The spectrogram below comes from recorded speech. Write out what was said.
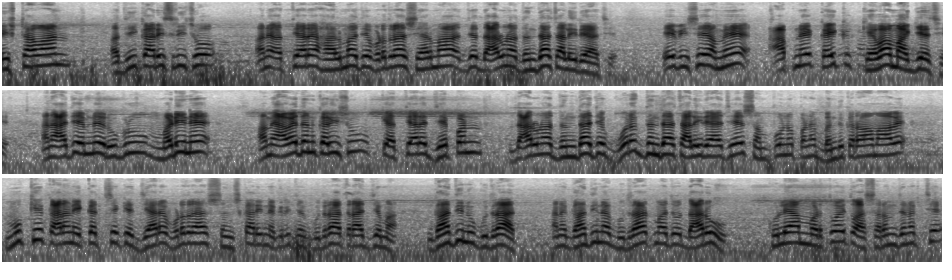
નિષ્ઠાવાન અધિકારીશ્રી છો અને અત્યારે હાલમાં જે વડોદરા શહેરમાં જે દારૂના ધંધા ચાલી રહ્યા છે, એ વિશે અમે આપને કંઈક કહેવા માગીએ છીએ. અને આજે એમને રૂબરૂ મળીને અમે આવેદન કરીશું કે અત્યારે જે પણ દારૂના ધંધા જે ગોરખ ધંધા ચાલી રહ્યા છે, સંપૂર્ણપણે બંધ કરવામાં આવે. મુખ્ય કારણ એક જ છે કે જ્યારે વડોદરા સંસ્કારી નગરી છે, ગુજરાત રાજ્યમાં, ગાંધીનું ગુજરાત અને ગાંધીના ગુજરાતમાં જો દારૂ ખુલ્લેઆમ મળતો હોય તો આ શરમજનક છે.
